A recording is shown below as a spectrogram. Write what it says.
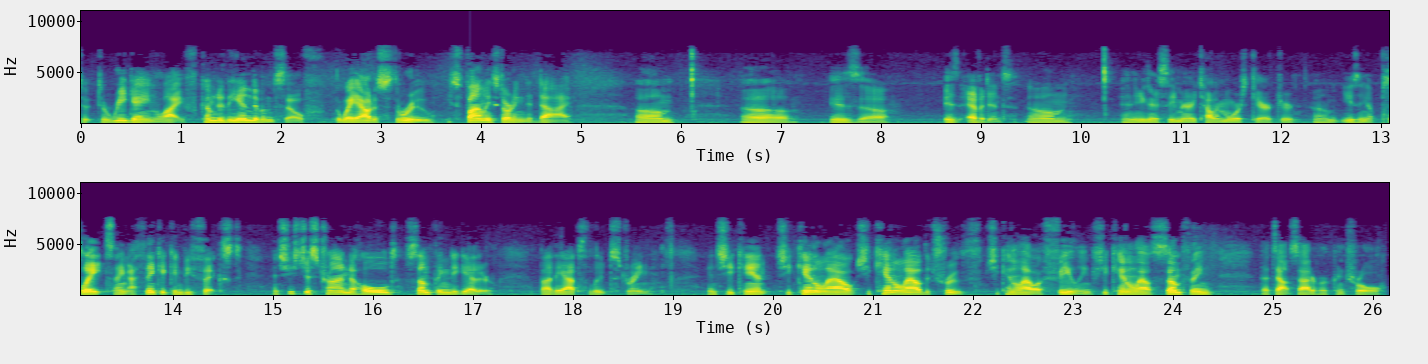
to, to regain life, come to the end of himself. The way out is through. He's finally starting to die. Um, uh, is uh, is evident. Um, and then you're going to see Mary Tyler Moore's character um, using a plate, saying, "I think it can be fixed," and she's just trying to hold something together by the absolute string. And she can't she can't allow she can't allow the truth. She can't allow a feeling. She can't allow something that's outside of her control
